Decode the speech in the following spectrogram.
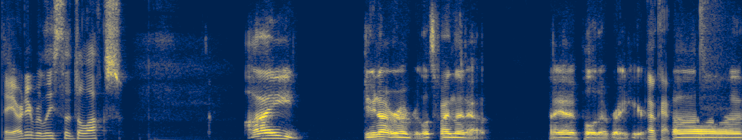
they already release the deluxe? i do not remember let's find that out i gotta pull it up right here Okay. uh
